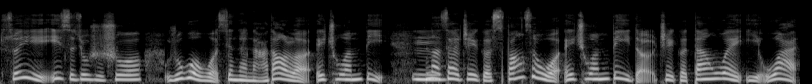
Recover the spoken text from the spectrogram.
所以意思就是说，如果我现在拿到了 H1B，那在这个 sponsor 我 H1B 的这个单位以外，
